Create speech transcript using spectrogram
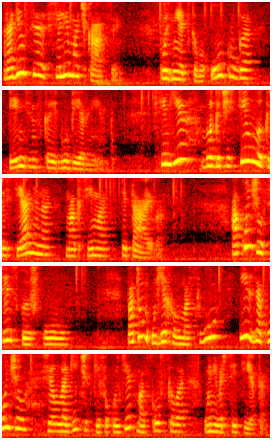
родился в селе Мачкасы Кузнецкого округа Пензенской губернии в семье благочестивого крестьянина Максима Питаева. Окончил сельскую школу, потом уехал в Москву и закончил филологический факультет Московского университета –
